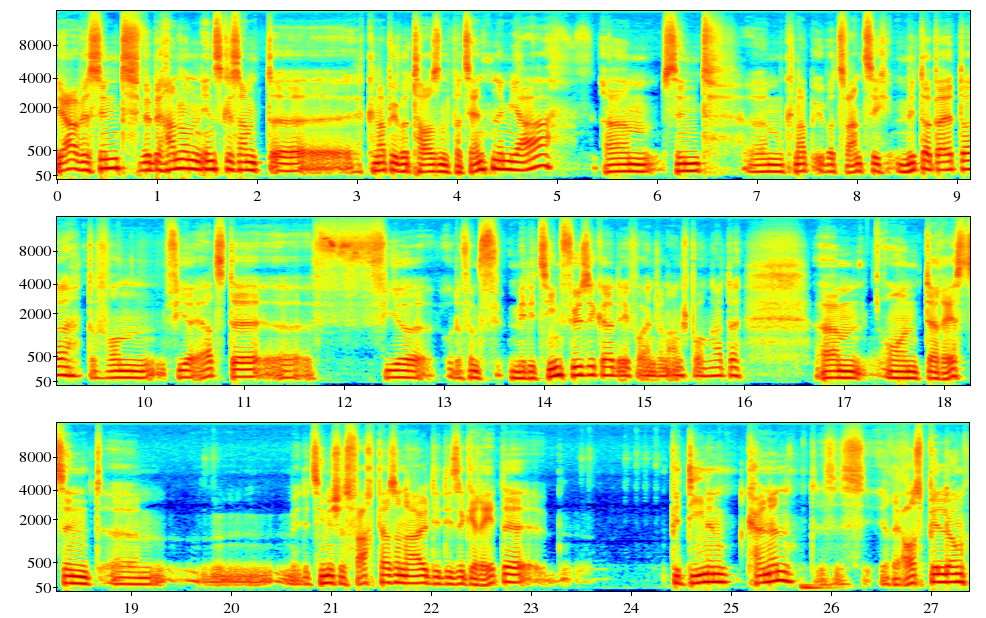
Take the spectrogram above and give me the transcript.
Ja, wir sind, wir behandeln insgesamt äh, knapp über 1000 Patienten im Jahr, ähm, sind ähm, knapp über 20 Mitarbeiter, davon vier Ärzte, äh, vier oder fünf Medizinphysiker, die ich vorhin schon angesprochen hatte. Ähm, und der Rest sind ähm, medizinisches Fachpersonal, die diese Geräte bedienen können. Das ist ihre Ausbildung.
